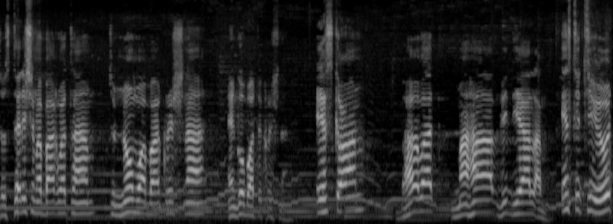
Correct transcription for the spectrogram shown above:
to study Srimad Bhagavatam, to know more about Krishna, and go back to Krishna. ISKCON Bhagavat Mahavidyalaya Institute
